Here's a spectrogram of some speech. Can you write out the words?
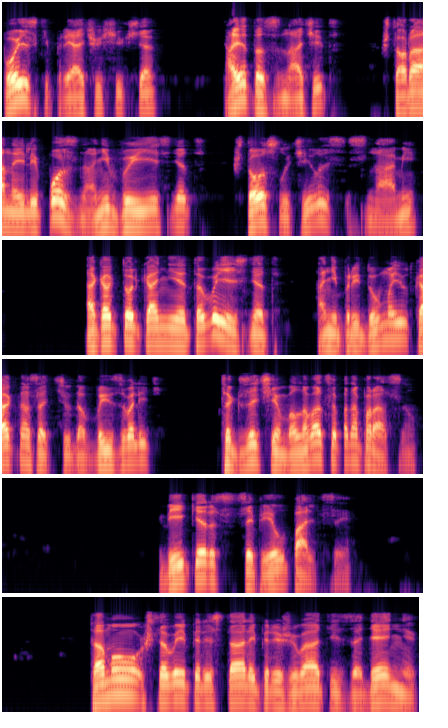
поиски прячущихся, а это значит, что рано или поздно они выяснят, что случилось с нами. А как только они это выяснят, Они придумают, как нас отсюда вызволить. Так зачем волноваться понапрасну? Викер сцепил пальцы. Тому, что вы перестали переживать из-за денег,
